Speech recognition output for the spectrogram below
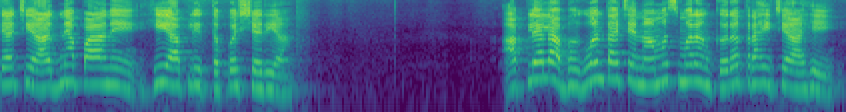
त्याची आज्ञा पाळणे ही आपली तपश्चर्या. आपल्याला भगवंताचे नामस्मरण करत राहायचे आहे.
